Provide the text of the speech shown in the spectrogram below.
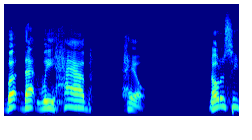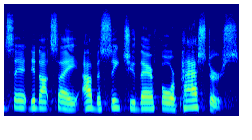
but that we have help. Notice he said, did not say, I beseech you therefore, pastors,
